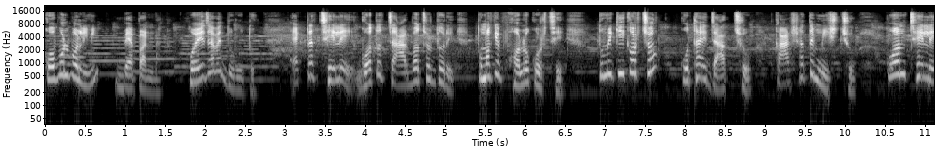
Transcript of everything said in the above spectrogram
কবুল বলিনি, ব্যাপার না, হয়ে যাবে দ্রুত। একটা ছেলে গত চার বছর ধরে তোমাকে ফলো করছে। তুমি কি করছ? কোথায় যাচ্ছ? কার সাথে মিশছো? কোন ছেলে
